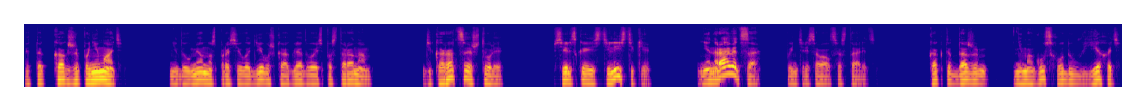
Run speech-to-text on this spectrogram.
«Это как же понимать?» — недоуменно спросила девушка, оглядываясь по сторонам. «Декорация, что ли? В сельской стилистике?» «Не нравится?» — поинтересовался старец. «Как-то даже не могу сходу въехать».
